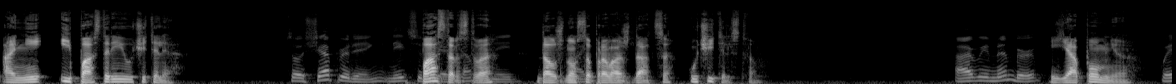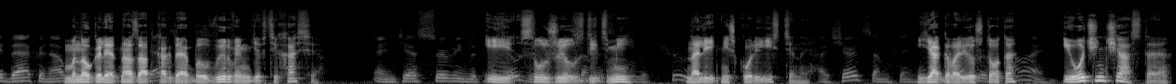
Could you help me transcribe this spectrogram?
Они и пастыри, и учителя. Пасторство должно сопровождаться учительством. Я помню, много лет назад, когда я был в Ирвинге, в Техасе, и служил с детьми на летней школе истины, я говорил что-то, и очень часто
